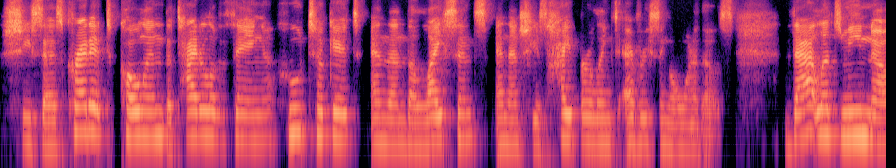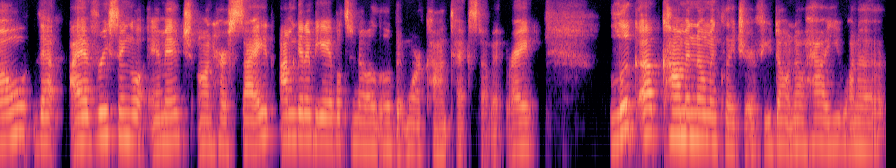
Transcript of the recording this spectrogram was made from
She says credit, colon, the title of the thing, who took it, and then the license, and then she's hyperlinked every single one of those. That lets me know that every single image on her site, I'm gonna be able to know a little bit more context of it, right? Look up common nomenclature if you don't know how you wanna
